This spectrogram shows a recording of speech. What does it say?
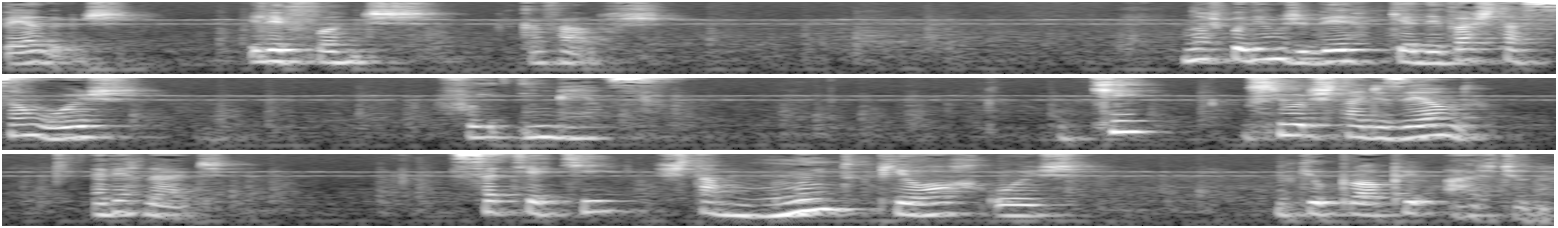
pedras, elefantes, cavalos. Nós podemos ver que a devastação hoje foi imensa. O que o Senhor está dizendo é verdade. Satyaki está muito pior hoje do que o próprio Arjuna.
